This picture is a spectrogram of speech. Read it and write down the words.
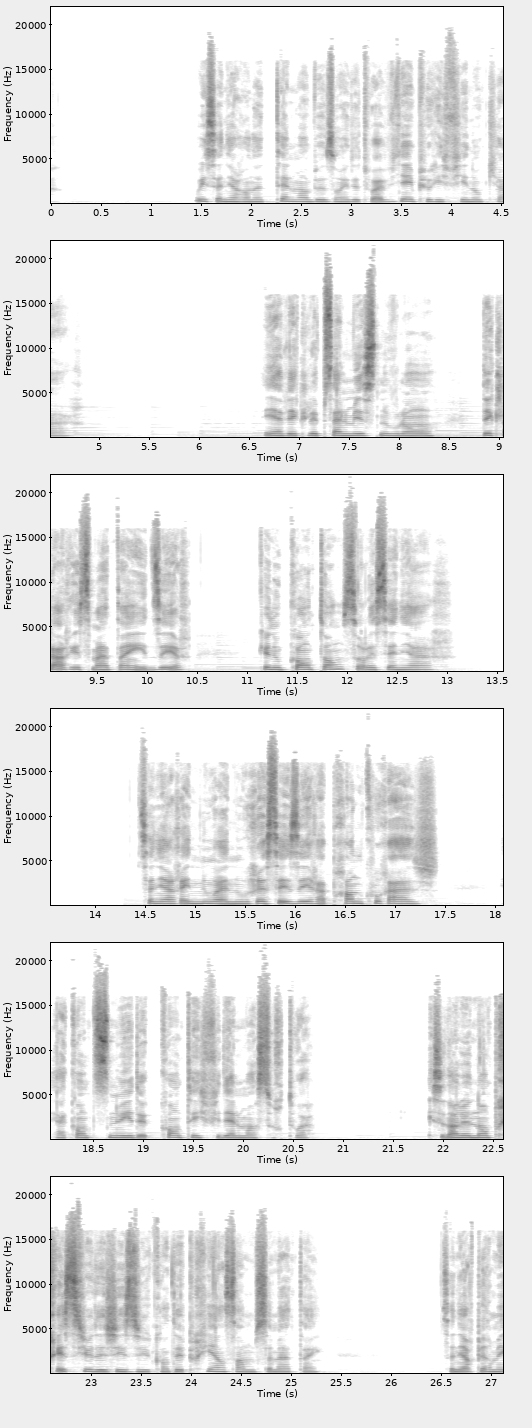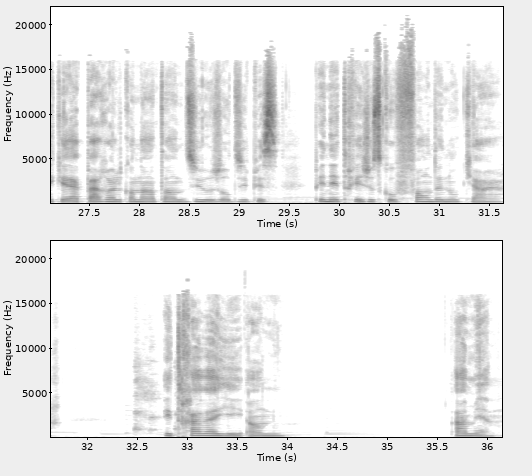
Oui, Seigneur, on a tellement besoin de toi. Viens purifier nos cœurs. Et avec le psalmiste, nous voulons déclarer ce matin et dire que nous comptons sur le Seigneur Seigneur, aide-nous à nous ressaisir, à prendre courage et à continuer de compter fidèlement sur toi. Et c'est dans le nom précieux de Jésus qu'on te prie ensemble ce matin. Seigneur, permets que la parole qu'on a entendue aujourd'hui puisse pénétrer jusqu'au fond de nos cœurs et travailler en nous. Amen.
